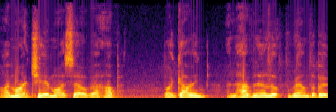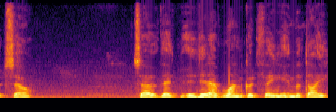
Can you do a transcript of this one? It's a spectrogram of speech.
I might cheer myself up by going and having a look round the boot sale. So they did have one good thing in the day.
